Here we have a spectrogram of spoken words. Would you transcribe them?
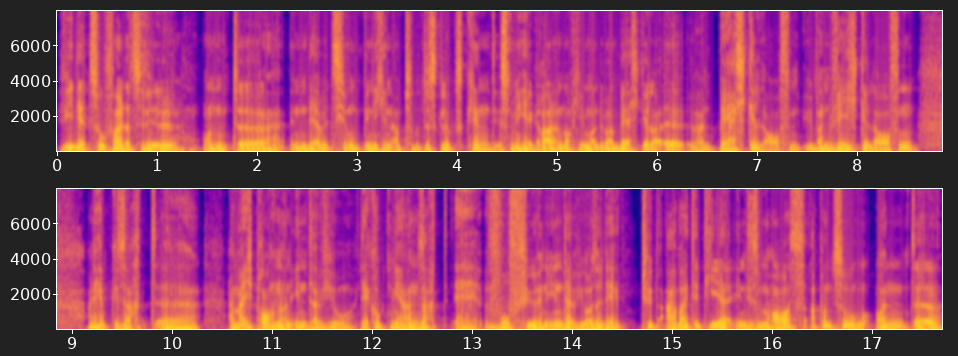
wie der Zufall das will und äh, in der Beziehung bin ich ein absolutes Glückskind, ist mir hier gerade noch jemand über den Berg, gela äh, über den Berg gelaufen, über den Weg gelaufen und ich habe gesagt, äh, hör mal, ich brauche noch ein Interview. Der guckt mir an, sagt, äh, wofür ein Interview? Also der Typ arbeitet hier in diesem Haus ab und zu und äh,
